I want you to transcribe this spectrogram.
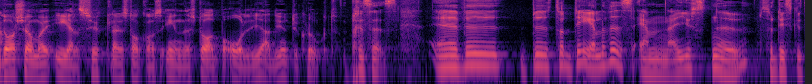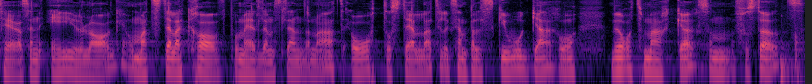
idag kör man ju elcyklar i Stockholms innerstad på olja. Det är ju inte klokt. Precis. Eh, vi byter delvis ämne. Just nu så diskuteras en EU-lag om att ställa krav på medlemsländerna att återställa till exempel skogar och våtmarker som förstörts.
